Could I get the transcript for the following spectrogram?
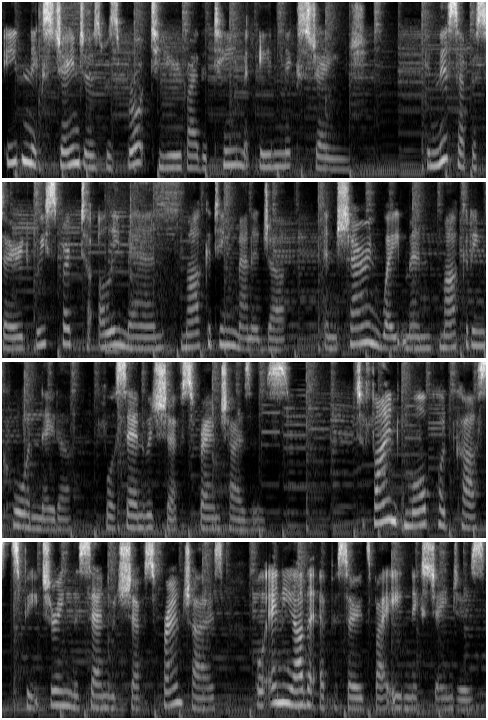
Eden Exchanges was brought to you by the team at Eden Exchange. In this episode, we spoke to Ollie Mann, Marketing Manager, and Sharon Waitman, Marketing Coordinator for Sandwich Chefs franchises. To find more podcasts featuring the Sandwich Chefs franchise or any other episodes by Eden Exchanges,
